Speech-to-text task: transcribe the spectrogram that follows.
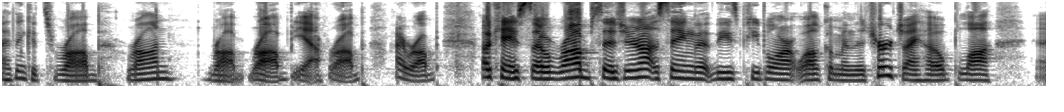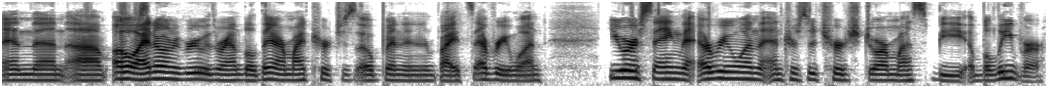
I think it's Rob. Ron. Rob. Rob. Yeah, Rob. Hi, Rob. Okay, so Rob says you're not saying that these people aren't welcome in the church. I hope. Law. And then, um, oh, I don't agree with Randall there. My church is open and invites everyone. You are saying that everyone that enters the church door must be a believer.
